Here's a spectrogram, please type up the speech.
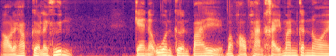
เอาเลยครับ เกิดอะไรขึ้น แกน่ะอ้วนเกินไปมาเผาผ่านไขมันกันหน่อย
